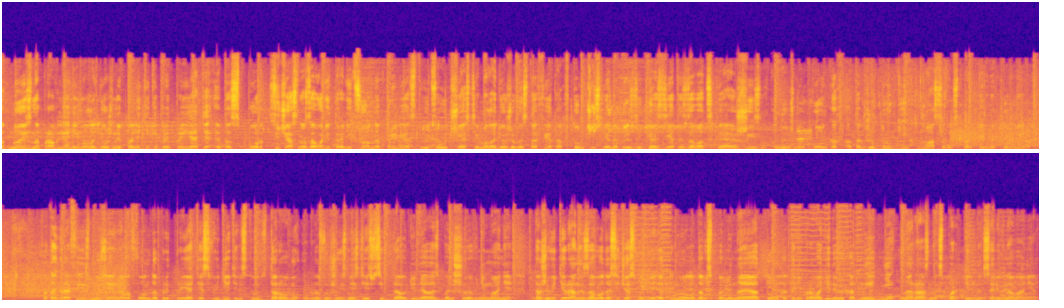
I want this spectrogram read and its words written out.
Одно из направлений молодежной политики предприятия – это спорт. Сейчас на заводе традиционно приветствуется участие молодежи в эстафетах, в том числе на призы газеты «Заводская жизнь», лыжных гонках, а также других массовых спортивных турнирах. Фотографии из музейного фонда предприятия свидетельствуют, здоровому образу жизни здесь всегда уделялось большое внимание. Даже ветераны завода сейчас выглядят молодо, вспоминая о том, как они проводили выходные дни на разных спортивных соревнованиях.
